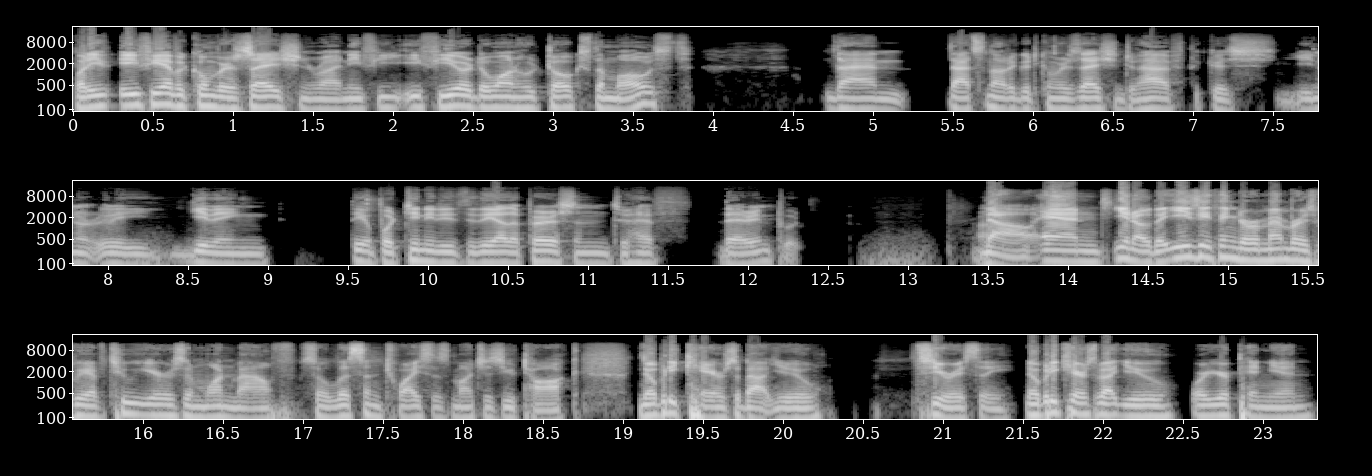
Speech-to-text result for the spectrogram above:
but if, if you have a conversation, right, and if you if you're the one who talks the most, then that's not a good conversation to have because you're not really giving the opportunity to the other person to have their input. Right? No, and you know the easy thing to remember is we have two ears and one mouth, so listen twice as much as you talk. Nobody cares about you. Seriously, nobody cares about you or your opinion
